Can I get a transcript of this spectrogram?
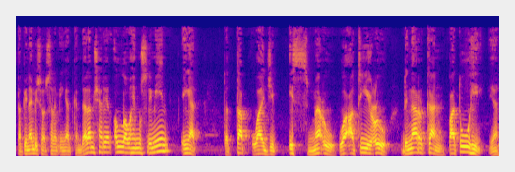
Tapi Nabi SAW ingatkan, dalam syariat Allah wahai muslimin, ingat, tetap wajib isma'u wa ati'u, dengarkan, patuhi, ya.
